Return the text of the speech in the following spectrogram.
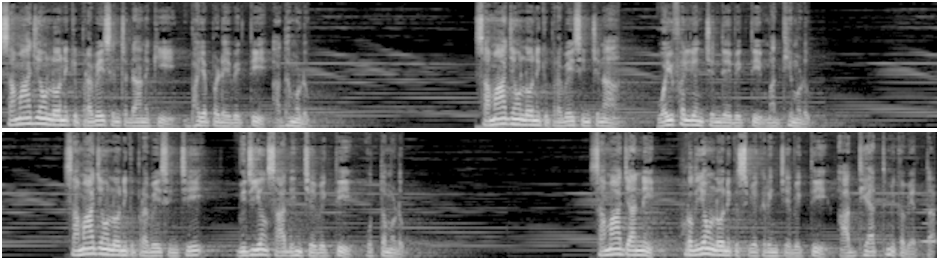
సమాజంలోనికి ప్రవేశించడానికి భయపడే వ్యక్తి అధముడు. సమాజంలోనికి ప్రవేశించిన వైఫల్యం చెందే వ్యక్తి మధ్యముడు. సమాజంలోనికి ప్రవేశించి విజయం సాధించే వ్యక్తి ఉత్తముడు. సమాజాన్ని హృదయంలోనికి స్వీకరించే వ్యక్తి ఆధ్యాత్మికవేత్త.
